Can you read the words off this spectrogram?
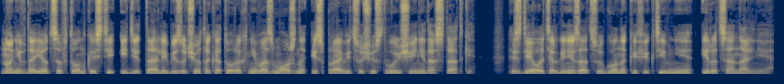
но не вдается в тонкости и детали, без учета которых невозможно исправить существующие недостатки, сделать организацию гонок эффективнее и рациональнее.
